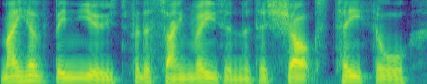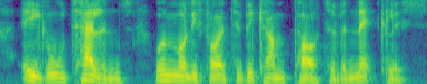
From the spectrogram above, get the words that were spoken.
may have been used for the same reason that a shark's teeth or eagle talons were modified to become part of a necklace.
